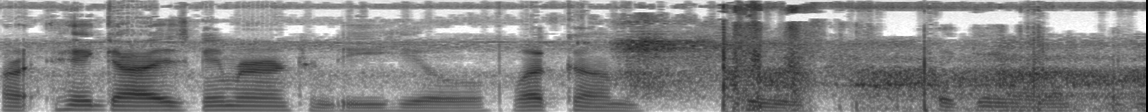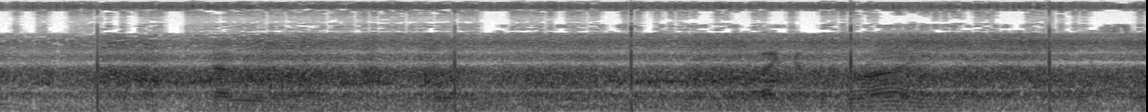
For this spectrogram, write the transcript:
Alright, hey guys, Gamer D here. Welcome to the Gamer Royale. Back at the grind. So,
